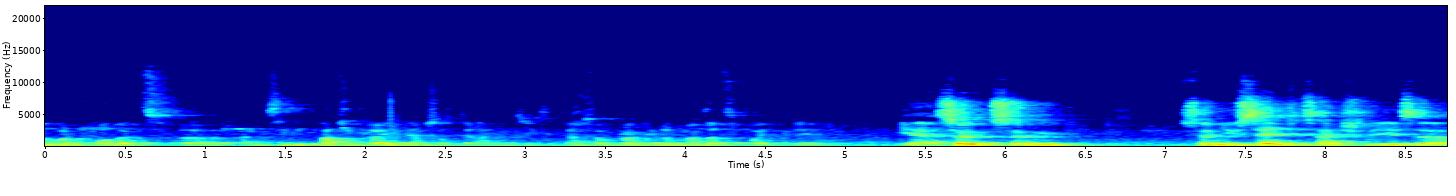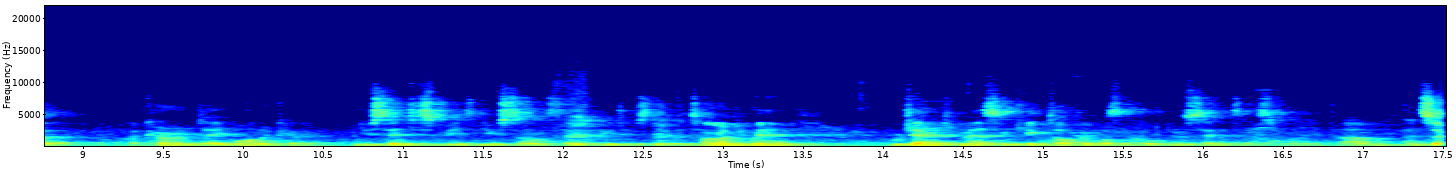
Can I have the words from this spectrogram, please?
novel products, uh, I'm thinking particularly in terms of therapeutics, in terms of drug development, that's quite clear. Yeah, so, so, so Neusentis actually is a, a current day moniker. Neusentis means New Science Therapeutics. At the time when regenerative medicine kicked off, it wasn't called Neusentis, right? Um, and so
